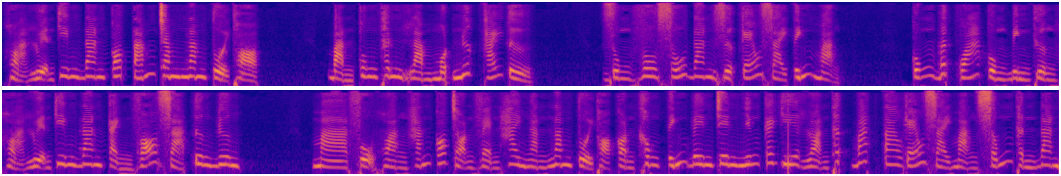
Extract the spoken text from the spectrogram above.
Hỏa luyện kim đan có tám trăm năm tuổi thọ. Bản cung thân làm một nước thái tử. Dùng vô số đan dược kéo dài tính mạng. Cũng bất quá cùng bình thường hỏa luyện kim đan cảnh võ giả tương đương. Mà phụ hoàng hắn có trọn vẹn 2.000 năm tuổi thọ còn không tính bên trên những cái kia loạn thất bát tao kéo dài mạng sống thần đan.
